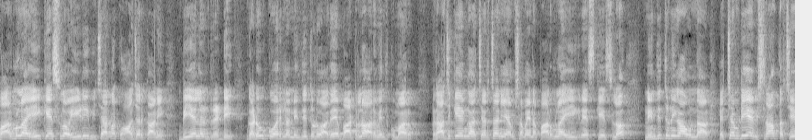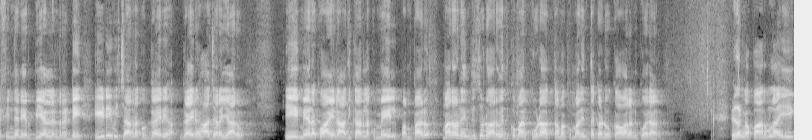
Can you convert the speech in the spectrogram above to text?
ఫార్ములా ఈ కేసులో ఈడీ విచారణకు హాజరు కాని బిఎల్ఎన్ రెడ్డి గడువు కోరిన నిందితుడు అదే బాటలో అరవింద్ కుమార్. రాజకీయంగా చర్చనీయాంశమైన ఫార్ములా ఈ రేస్ కేసులో నిందితుడిగా ఉన్న హెచ్ఎండిఏ విశ్రాంత chief engineer BLN Reddy ED విచారణకు గైరు గైరుహాజరయ్యారు. ఈ మేరకు ఆయన అధికారులకు మెయిల్ పంపారు. మరో నిందితుడు అరవింద్ కుమార్ కూడా తమకు మరింత గడువు కావాలని కోరారు. విధంగా ఫార్ములా ఈ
